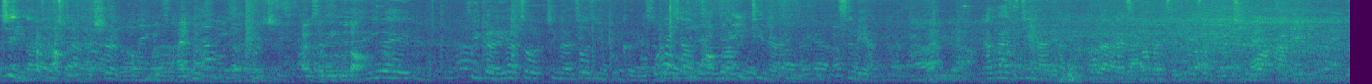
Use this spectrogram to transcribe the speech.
进来就成一个社工，还不止一个，还有社工督导。因为一个人要做进来做事情不可能，所以像中他们进来是两个，刚开始进来两个，后来开始慢慢成立政府的计划，人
